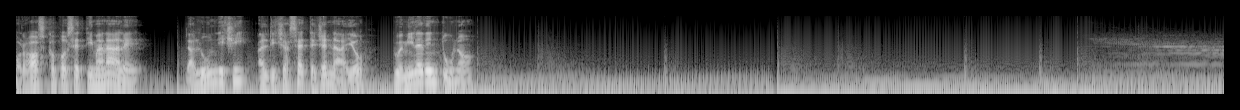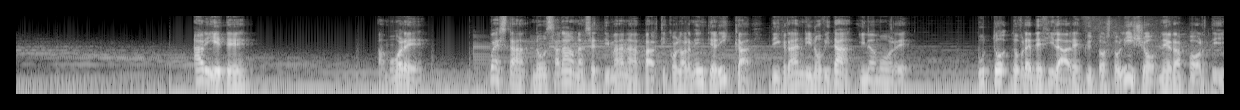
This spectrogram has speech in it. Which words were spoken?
Oroscopo settimanale dall'11 al 17 gennaio 2021. Ariete. Amore. Questa non sarà una settimana particolarmente ricca di grandi novità in amore. Tutto dovrebbe filare piuttosto liscio nei rapporti,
